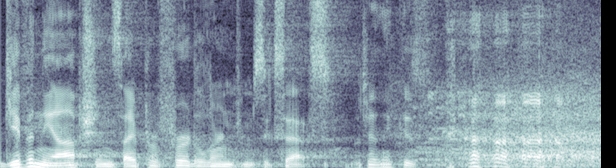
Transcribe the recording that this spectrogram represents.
Given the options, I prefer to learn from success, which I think is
